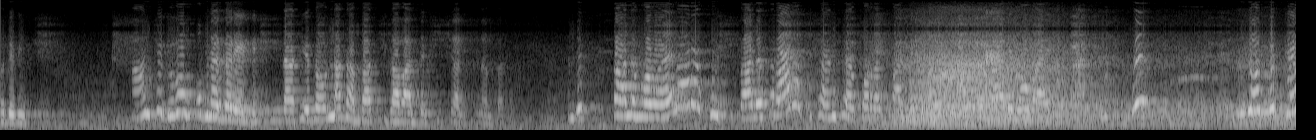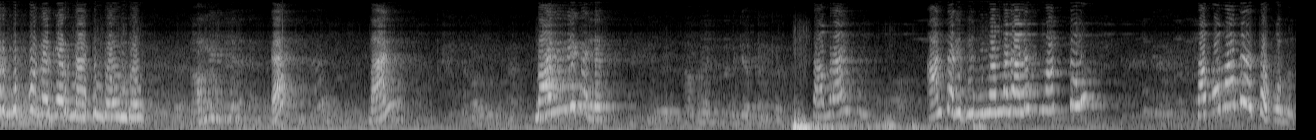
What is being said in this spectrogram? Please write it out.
ወደ ቤትሽ። አንቺ ድሮም ቁም ነገር የለሽ እናት የሰው እናት አባትሽ ጋር ባደግሽ ይሻልሽ ነበር። እንዴ ባለ ሞባይል አረኩሽ፣ ባለ ስራ አረኩሽ። አንቺ ያልቆረጥ ማለት ባለ ሞባይል እንደው የምትገርም እኮ ነገር ናት። እንደው እንደው ማን? ማንን የፈለግ ሳምራዊት አንተ ልጅ እዚህ መመላለስ ማትተው ታቆማለህ አታቆምም?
